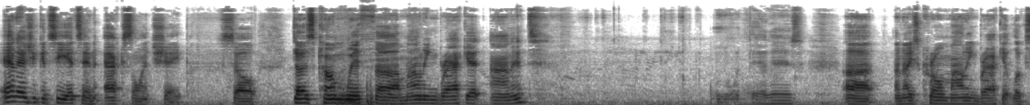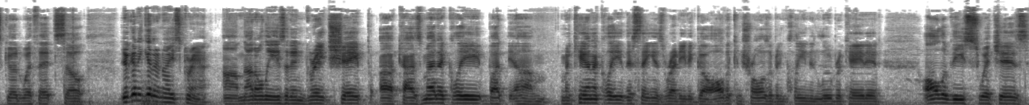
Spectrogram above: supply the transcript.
And as you can see, it's in excellent shape. So, does come with uh, mounting bracket on it. What that is. Uh, a nice chrome mounting bracket looks good with it. So, you're going to get a nice grant. Um, not only is it in great shape uh, cosmetically, but um, mechanically, this thing is ready to go. All the controls have been cleaned and lubricated. All of these switches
